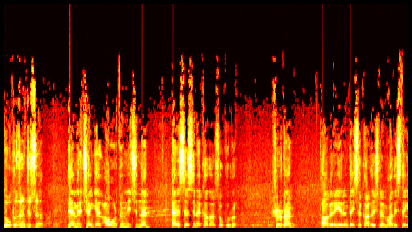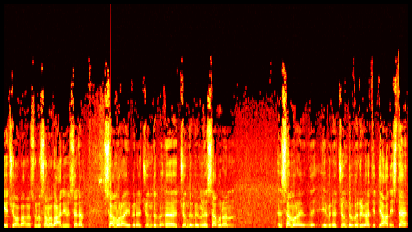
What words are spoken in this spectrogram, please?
Dokuzuncusu demir çengel avurtunun içinden ensesine kadar sokulur. Şuradan tabiri yerindeyse kardeşlerim hadiste geçiyor Allah Resulü sallallahu aleyhi ve sellem Samura İbni Cundub, e, Cundub İbni Sabura'nın e, Samura İbni Cundub'un rivayet ettiği hadiste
